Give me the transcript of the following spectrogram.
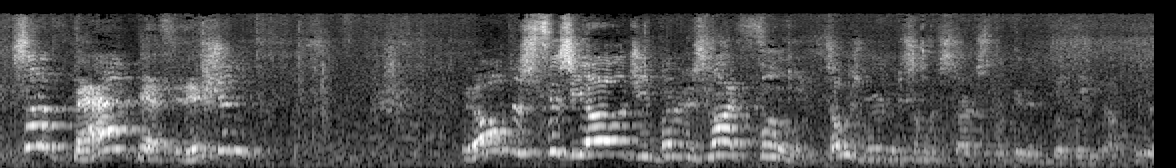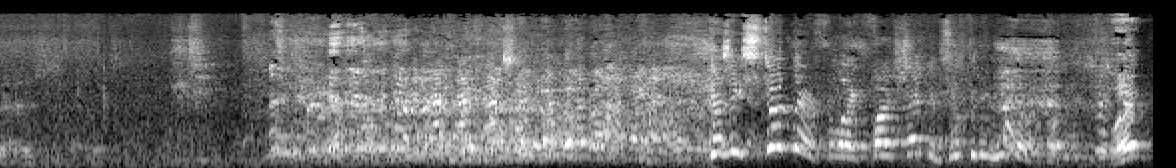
It's not a bad definition. It alters physiology, but it is not food. It's always weird when someone starts looking into the window. At that. Because he stood there for like five seconds looking at me like, what?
